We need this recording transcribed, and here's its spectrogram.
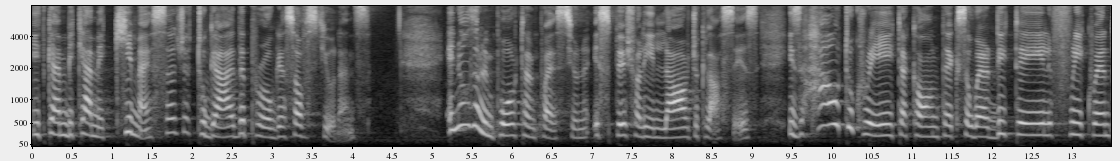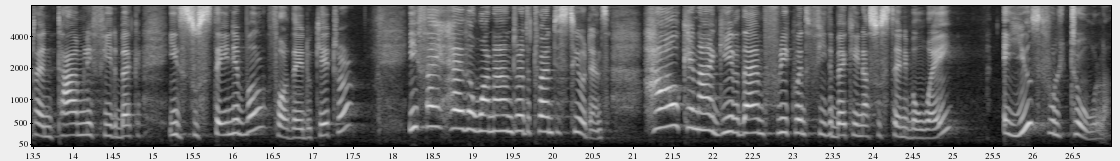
It can become a key message to guide the progress of students. Another important question, especially in large classes, is how to create a context where detailed, frequent and timely feedback is sustainable for the educator. If I have 120 students, how can I give them frequent feedback in a sustainable way? A useful tool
